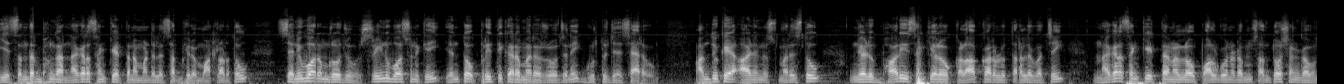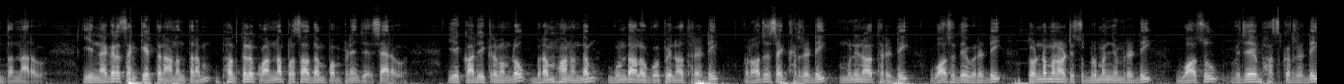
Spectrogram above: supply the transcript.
ఈ సందర్భంగా నగర సంకీర్తన మండలి సభ్యులు మాట్లాడుతూ శనివారం రోజు శ్రీనివాసునికి ఎంతో ప్రీతికరమైన రోజని గుర్తు చేశారు. అందుకే ఆయనను స్మరిస్తూ నేడు భారీ సంఖ్యలో కళాకారులు తరలివచ్చి నగర సంకీర్తనలో పాల్గొనడం సంతోషంగా ఉందన్నారు. ఈ నగర సంకీర్తన అనంతరం భక్తులకు అన్నప్రసాదం పంపిణీ చేశారు. ఈ కార్యక్రమంలో బ్రహ్మానందం గుండాల గోపీనాథ్ రెడ్డి రాజశేఖర్ రెడ్డి మునినాథ్ రెడ్డి వాసుదేవరెడ్డి తొండమనాటి సుబ్రహ్మణ్యం రెడ్డి వాసు విజయభాస్కర్ రెడ్డి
